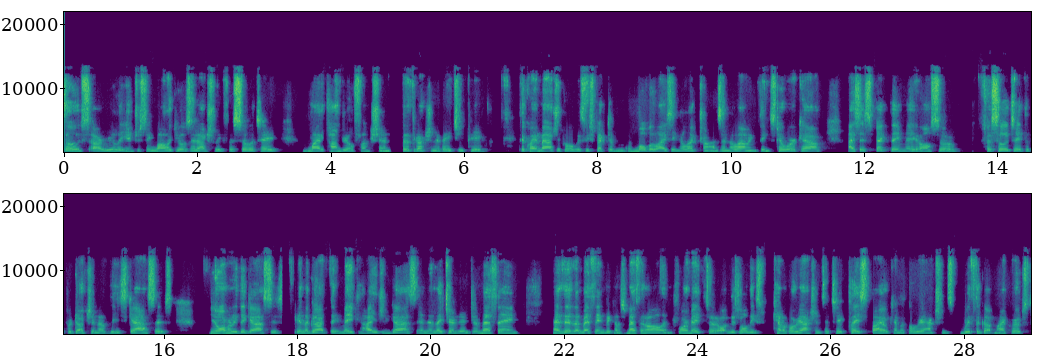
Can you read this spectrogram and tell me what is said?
those are really interesting molecules that actually facilitate mitochondrial function, the production of ATP. They're quite magical with respect to mobilizing electrons and allowing things to work out. I suspect they may also facilitate the production of these gases. Normally, the gases in the gut, they make hydrogen gas and then they turn it into methane. And then the methane becomes methanol and formate. So there's all these chemical reactions that take place, biochemical reactions with the gut microbes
